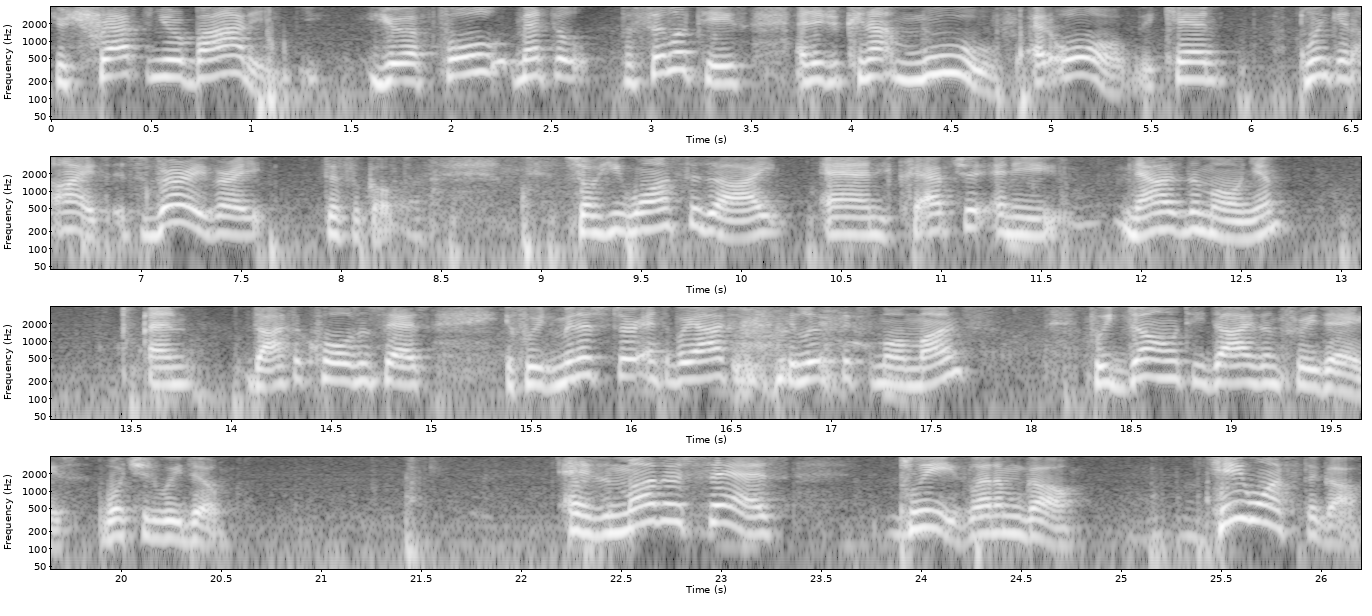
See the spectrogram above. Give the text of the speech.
you're trapped in your body. You have full mental facilities and you cannot move at all. You can't blink an eye. It's, it's very, very difficult. So he wants to die and he captured, and he now has pneumonia. And doctor calls and says, if we administer antibiotics, he lives six more months. If we don't, he dies in three days. What should we do? His mother says, please let him go. He wants to go.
